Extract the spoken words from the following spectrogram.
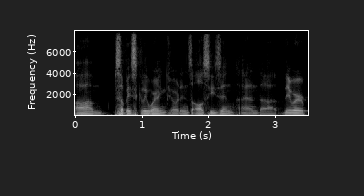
Um, so basically wearing Jordans all season, and uh, they were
